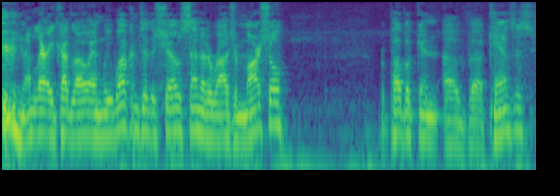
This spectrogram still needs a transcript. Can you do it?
I'm Larry Kudlow, and we welcome to the show Senator Roger Marshall, Republican of uh, Kansas.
